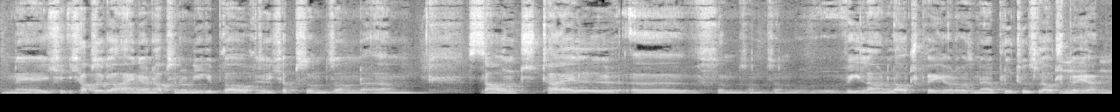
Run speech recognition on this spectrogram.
Nee, ich, ich habe sogar eine und habe sie noch nie gebraucht. Ja. Ich habe so, so ein ähm, Soundteil, äh, so, so, so ein WLAN-Lautsprecher oder was, ne, Bluetooth-Lautsprecher. Mhm.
